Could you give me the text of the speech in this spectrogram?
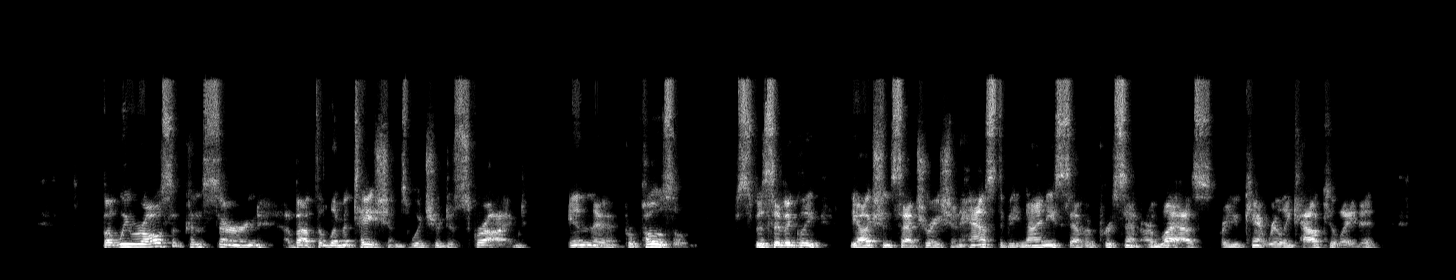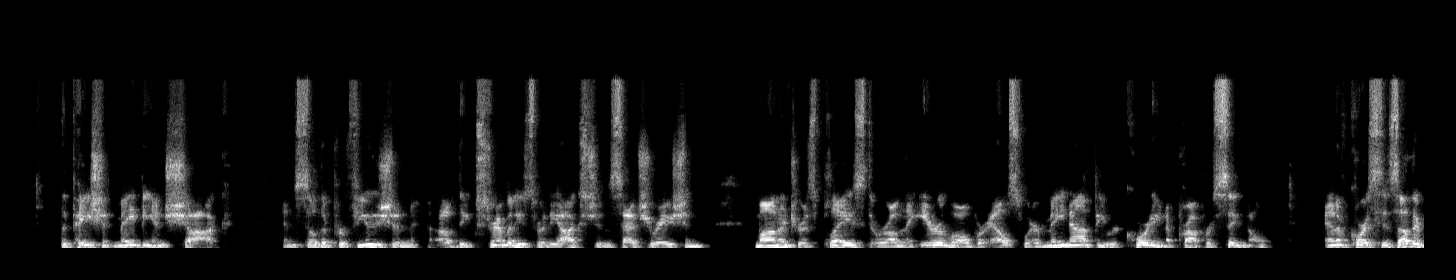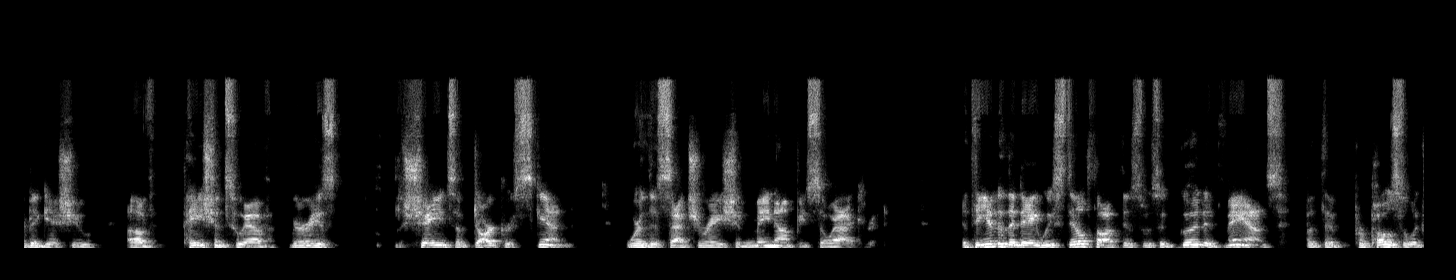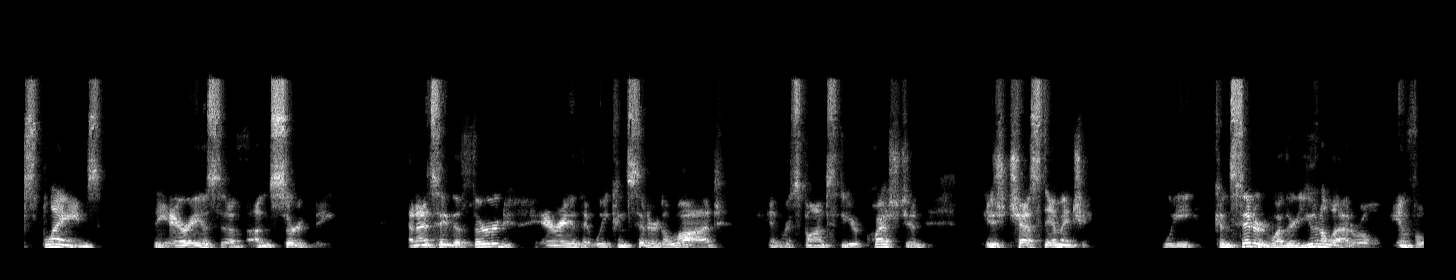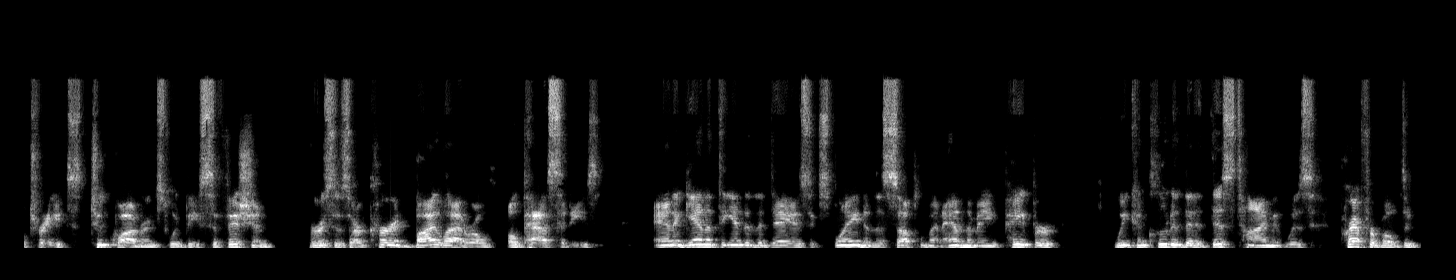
But we were also concerned about the limitations, which are described in the proposal. Specifically, the oxygen saturation has to be 97% or less, or you can't really calculate it. The patient may be in shock, and so the perfusion of the extremities where the oxygen saturation monitor is placed or on the earlobe or elsewhere may not be recording a proper signal. And of course, this other big issue of patients who have various shades of darker skin where the saturation may not be so accurate. At the end of the day, we still thought this was a good advance, but the proposal explains the areas of uncertainty. And I'd say the third area that we considered a lot in response to your question is chest imaging. We considered whether unilateral infiltrates, two quadrants, would be sufficient versus our current bilateral opacities. And again, at the end of the day, as explained in the supplement and the main paper, we concluded that at this time it was preferable to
